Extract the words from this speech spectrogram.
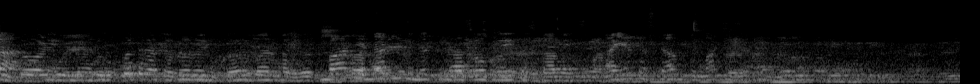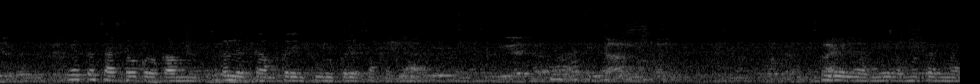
પતરા તો ઘરેનું ઘર બારમાં આ છોકરો એક જ કામે આ એક જ આ છોકરો કામ ગલત કામ કરીને પૂરું કરે એવા મકાનમાં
